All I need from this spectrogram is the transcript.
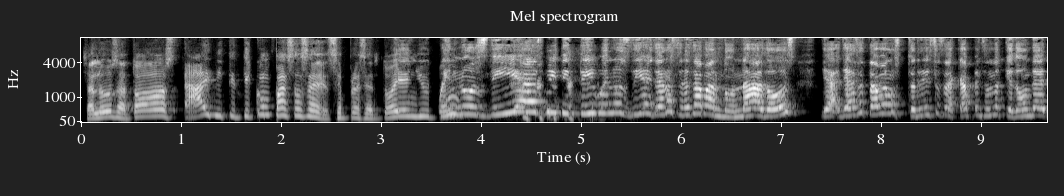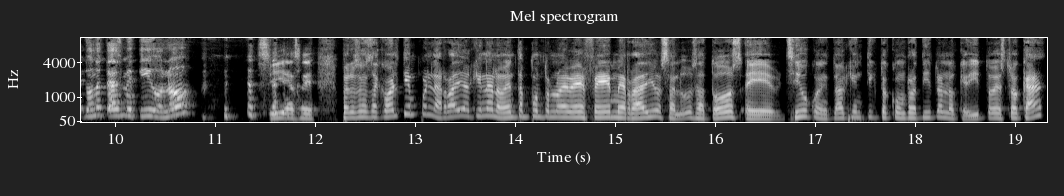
Saludos a todos. Ay, BTT Compasa se, se presentó ahí en YouTube. Buenos días, BTT, buenos días. Ya nos tenés abandonados. Ya, ya estábamos tristes acá pensando que dónde, dónde te has metido, ¿no? Sí, ya sé. Pero se nos acabó el tiempo en la radio, aquí en la 90.9 FM Radio. Saludos a todos. Eh, sigo conectado aquí en TikTok un ratito en lo que edito esto acá.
